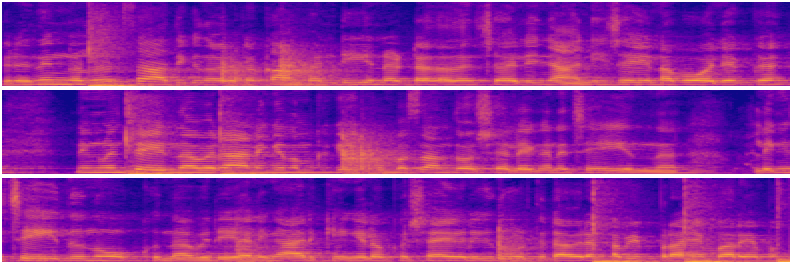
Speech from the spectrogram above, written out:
പിന്നെ നിങ്ങൾ സാധിക്കുന്നവരൊക്കെ കമന്റ് ചെയ്യണം കേട്ടോ. എന്താണെന്ന് വെച്ചാൽ ഞാൻ ഈ ചെയ്യണ പോലെയൊക്കെ നിങ്ങൾ ചെയ്യുന്നവരാണെങ്കിൽ നമുക്ക് കേൾക്കുമ്പോൾ സന്തോഷമല്ലേ ഇങ്ങനെ ചെയ്യുന്ന അല്ലെങ്കിൽ ചെയ്ത് നോക്കുന്നവർ അല്ലെങ്കിൽ ആർക്കെങ്കിലുമൊക്കെ ഷെയർ ചെയ്ത് കൊടുത്തിട്ട് അവരൊക്കെ അഭിപ്രായം പറയുമ്പോൾ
